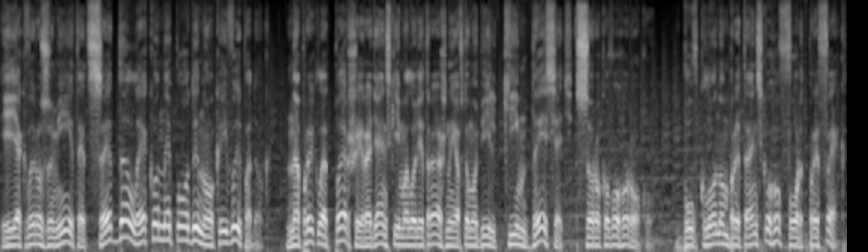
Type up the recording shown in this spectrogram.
І як ви розумієте, це далеко не поодинокий випадок. Наприклад, перший радянський малолітражний автомобіль Кім 10 40-го року був клоном британського Ford Prefect.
